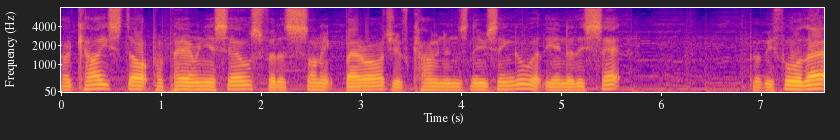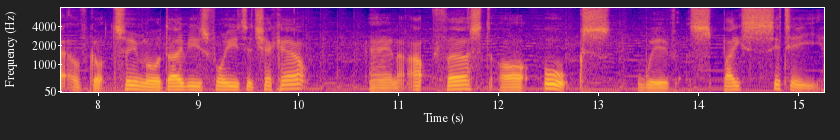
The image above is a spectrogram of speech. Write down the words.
Okay, start preparing yourselves for the sonic barrage of Conan's new single at the end of this set. But before that, I've got two more debuts for you to check out. And up first are AAWKS with Space City.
